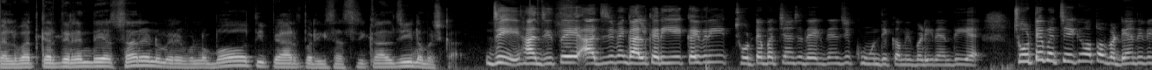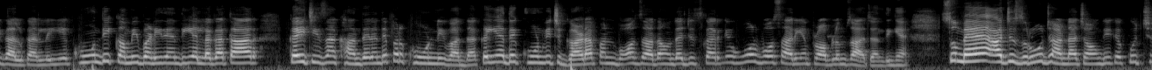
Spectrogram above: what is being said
ਗੱਲਬਾਤ ਕਰਦੇ ਰਹਿੰਦੇ ਆ, ਸਾਰਿਆਂ ਨੂੰ ਮੇਰੇ ਵੱਲੋਂ ਬਹੁਤ ਹੀ ਪਿਆਰ ਭਰੀ ਸਤਿ ਸ੍ਰੀ ਅਕਾਲ ਜੀ, ਨਮਸਕਾਰ। ਜੀ, ਹਾਂਜੀ, ਤੇ ਅੱਜ ਜਿਵੇਂ ਗੱਲ ਕਰੀਏ, ਕਈ ਵਾਰੀ ਛੋਟੇ ਬੱਚਿਆਂ 'ਚ ਦੇਖਦੇ ਹਾਂ ਜੀ, ਖੂਨ ਦੀ ਕਮੀ ਬੜੀ ਰਹਿੰਦੀ ਹੈ। ਛੋਟੇ ਬੱਚੇ ਕਿਉਂ ਆਪਾਂ ਵੱਡਿਆਂ ਦੀ ਵੀ ਗੱਲ ਕਰ ਲਈਏ, ਖੂਨ ਦੀ ਕਮੀ ਬਣੀ ਰਹਿੰਦੀ ਹੈ, ਲਗਾਤਾਰ ਕਈ ਚੀਜ਼ਾਂ ਖਾਂਦੇ ਰਹਿੰਦੇ, ਪਰ ਖੂਨ ਨਹੀਂ ਵੱਧਦਾ। ਕਈਆਂ ਦੇ ਖੂਨ ਵਿੱਚ ਗਾੜਾਪਨ ਬਹੁਤ ਜ਼ਿਆਦਾ ਹੁੰਦਾ ਜਿਸ ਕਰਕੇ ਹੋਰ ਬਹੁਤ ਸਾਰੀਆਂ ਪ੍ਰੋਬਲਮਸ ਆ ਜਾਂਦੀਆਂ ਸੋ ਮੈਂ ਅੱਜ ਜ਼ਰੂਰ ਜਾਣਨਾ ਚਾਹੂੰਗੀ ਕਿ ਕੁਝ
